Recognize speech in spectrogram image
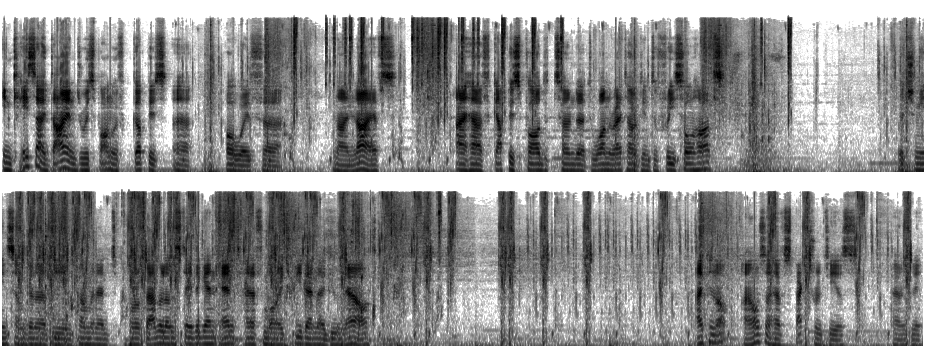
in case I die and respawn with Guppies, uh, or with uh, 9 lives, I have Guppy's Paw to turn that one red heart into 3 soul hearts. Which means I'm gonna be in permanent Whore of Babylon state again and have more HP than I do now. I can. I also have spectral tears, apparently.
